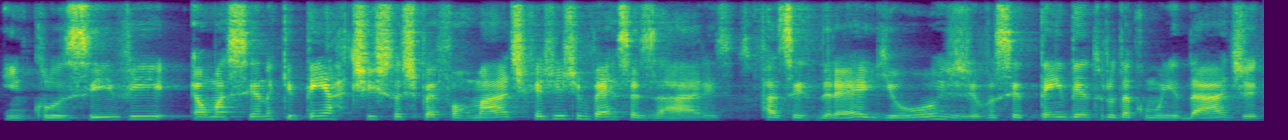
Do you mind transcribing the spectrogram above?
Inclusive, é uma cena que tem artistas performáticas de diversas áreas. Fazer drag hoje, você tem dentro da comunidade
